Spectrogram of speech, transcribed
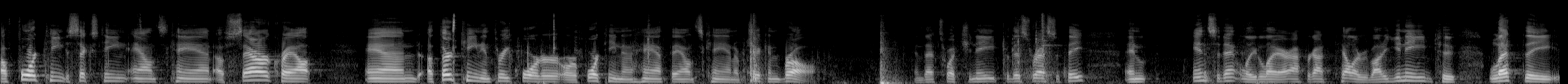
a 14 to 16 ounce can of sauerkraut, and a 13 and 3 quarter or 14 and a half ounce can of chicken broth. And that's what you need for this recipe. And incidentally, Lair, I forgot to tell everybody, you need to let the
